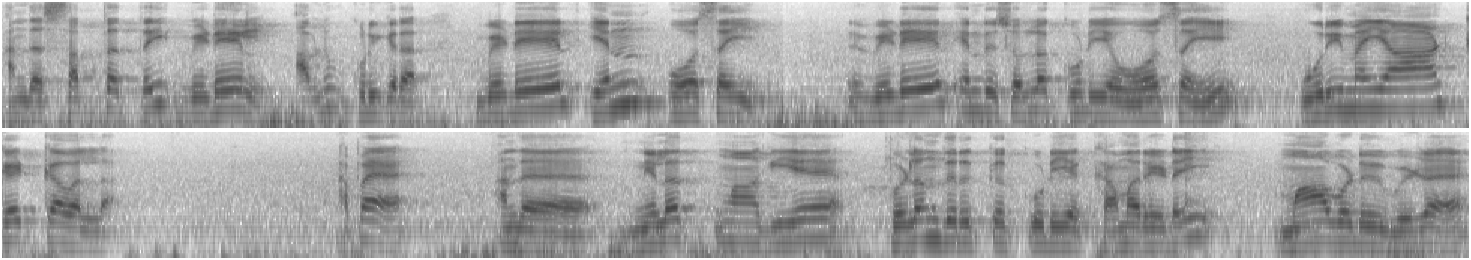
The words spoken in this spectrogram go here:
அந்த சத்தத்தை விடேல் அப்படின்னு குறிக்கிறார். விடேல் என் ஓசை. விடேல் என்று சொல்லக்கூடிய ஓசை உரிமையான் கேட்கவல்ல. அப்போ அந்த நிலமாகிய பிளந்திருக்கக்கூடிய கமரிடை மாவடு விழ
